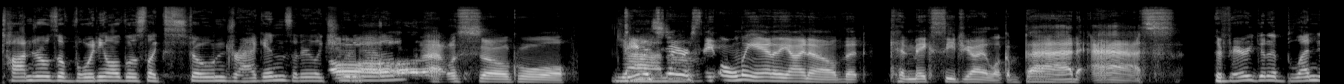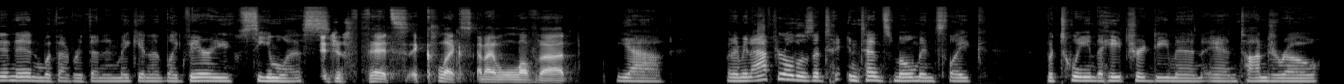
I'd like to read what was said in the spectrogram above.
Tanjiro's avoiding all those like stone dragons that are like shooting at him. Oh, that was so cool. Demon Slayer is the only anime I know that can make CGI look badass. They're very good at blending in with everything and making it like very seamless. It just fits, it clicks, and I love that. Yeah. But I mean, after all those int- intense moments, like between the hatred demon and Tanjiro,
